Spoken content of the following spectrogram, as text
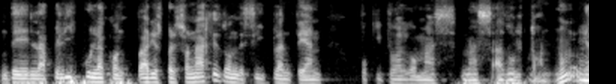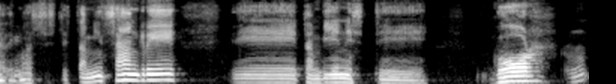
de la película con varios personajes donde sí plantean un poquito algo más, más adultón, ¿no? Y además, este, también sangre, eh, también este, gore, ¿no?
